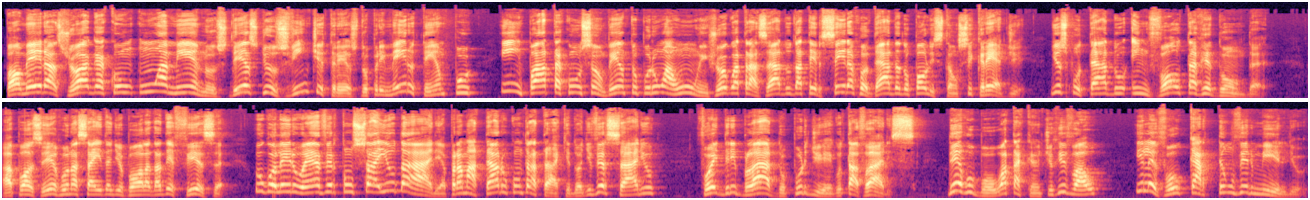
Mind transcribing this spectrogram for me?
Palmeiras joga com um a menos desde os 23 do primeiro tempo e empata com o São Bento por 1 a 1 em jogo atrasado da terceira rodada do Paulistão Sicredi, disputado em volta redonda. Após erro na saída de bola da defesa, o goleiro Everton saiu da área para matar o contra-ataque do adversário, foi driblado por Diego Tavares, derrubou o atacante rival e levou cartão vermelho.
